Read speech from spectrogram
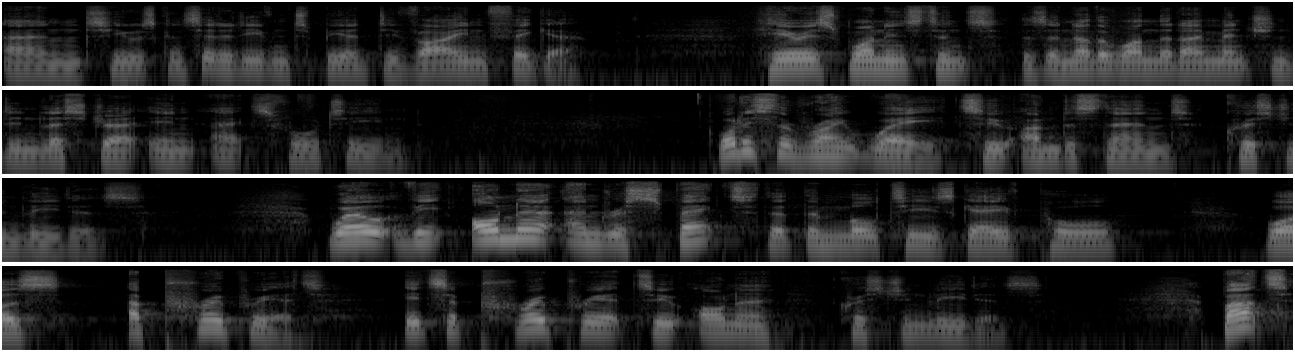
and he was considered even to be a divine figure. Here is one instance. There's another one that I mentioned in Lystra in Acts 14. What is the right way to understand Christian leaders? Well, the honour and respect that the Maltese gave Paul was appropriate. It's appropriate to honour Christian leaders. But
